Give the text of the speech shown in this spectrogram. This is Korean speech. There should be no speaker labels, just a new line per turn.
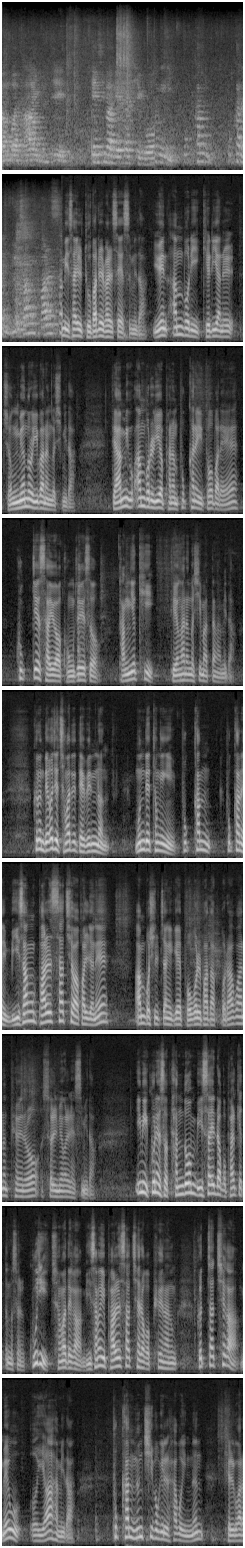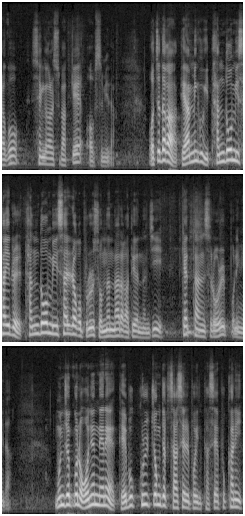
한번 다 있는지 세심하게 살피고
대통령이 북한
미사일 두 발을 발사했습니다. 유엔 안보리 결의안을 정면으로 위반한 것입니다. 대한민국 안보를 위협하는 북한의 도발에 국제사회와 공조해서 강력히 대응하는 것이 마땅합니다. 그런데 어제 청와대 대변인은 문 대통령이 북한 북한의 미상 발사체와 관련해 안보실장에게 보고를 받았고라고 하는 표현으로 설명을 했습니다. 이미 군에서 탄도 미사일이라고 밝혔던 것을 굳이 청와대가 미상의 발사체라고 표현하는 것 자체가 매우 의아합니다. 북한 눈치 보기를 하고 있는 결과라고 생각할 수밖에 없습니다. 어쩌다가 대한민국이 탄도 미사일을 탄도 미사일이라고 부를 수 없는 나라가 되었는지 개탄스러울 뿐입니다. 문 정권은 5년 내내 대북 굴종적 자세를 보인 탓에 북한이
